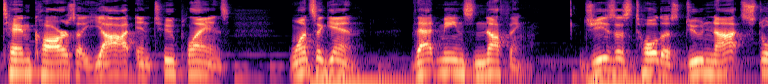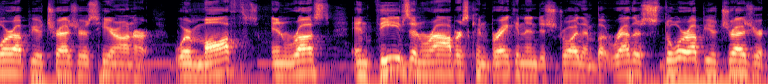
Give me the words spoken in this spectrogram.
10 cars, a yacht, and two planes. Once again, that means nothing. Jesus told us, Do not store up your treasures here on earth, where moths and rust and thieves and robbers can break in and destroy them, but rather store up your treasure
